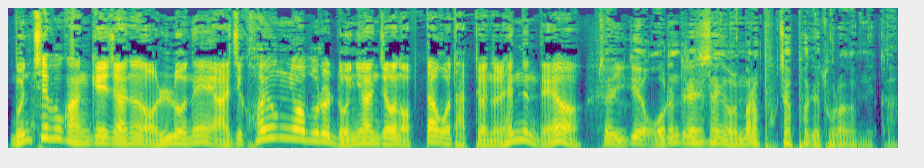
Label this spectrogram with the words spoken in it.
문체부 관계자는 언론에 아직 허용 여부를 논의한 적은 없다고 답변을 했는데요. 자, 이게 어른들의 세상이 얼마나 복잡하게 돌아갑니까?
